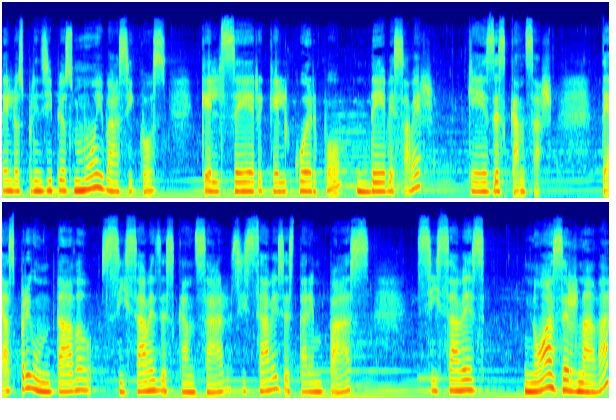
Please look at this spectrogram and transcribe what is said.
de los principios muy básicos que el ser, que el cuerpo debe saber, que es descansar. ¿Te has preguntado si sabes descansar, si sabes estar en paz, si sabes no hacer nada,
